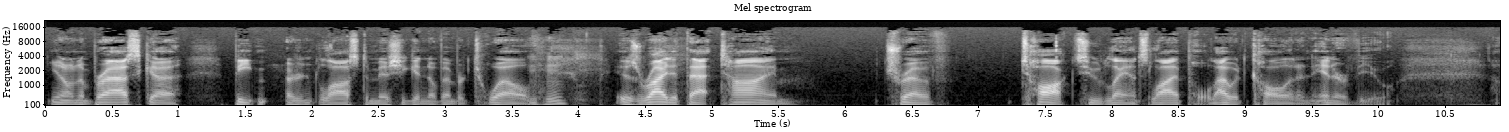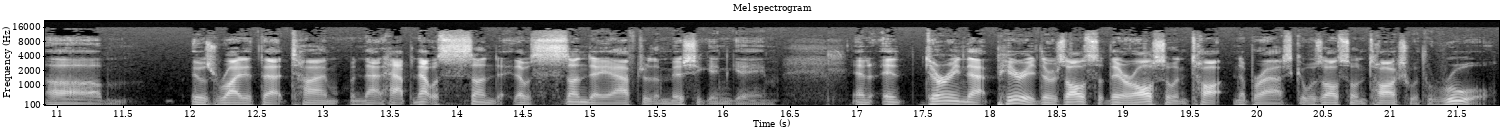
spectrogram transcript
you know, Nebraska beat or lost to Michigan November 12th. It was right at that time Trev talked to Lance Leipold. I would call it an interview. Um, it was right at that time when that happened. That was Sunday. That was Sunday after the Michigan game. And, and during that period, there was also they were also in talk. Nebraska was also in talks with Rhule,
